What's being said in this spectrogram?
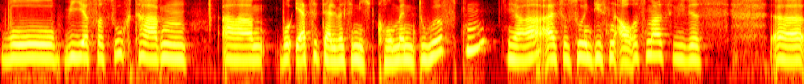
wo wir versucht haben, ähm, wo Ärzte teilweise nicht kommen durften, ja, also so in diesem Ausmaß, wie wir es, äh,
